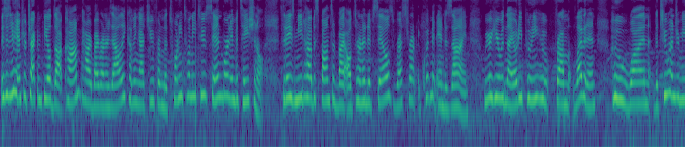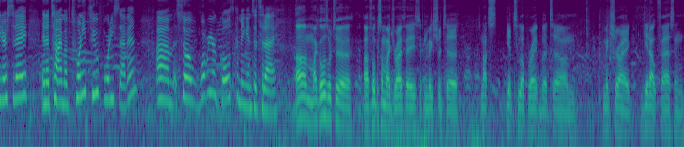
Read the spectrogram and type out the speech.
This is NewHampshireTrackAndField.com, powered by Runners Alley, coming at you from the 2022 Sanborn Invitational. Today's Meet Hub is sponsored by Alternative Sales, Restaurant Equipment and Design. We are here with Nyeoti Punni who, from Lebanon, who won the 200 meters today in a time of 22.47. Um, so, what were your goals coming into today? Um, my goals were to uh, focus on my drive phase and make sure to not get too upright, but um, make sure I get out fast and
